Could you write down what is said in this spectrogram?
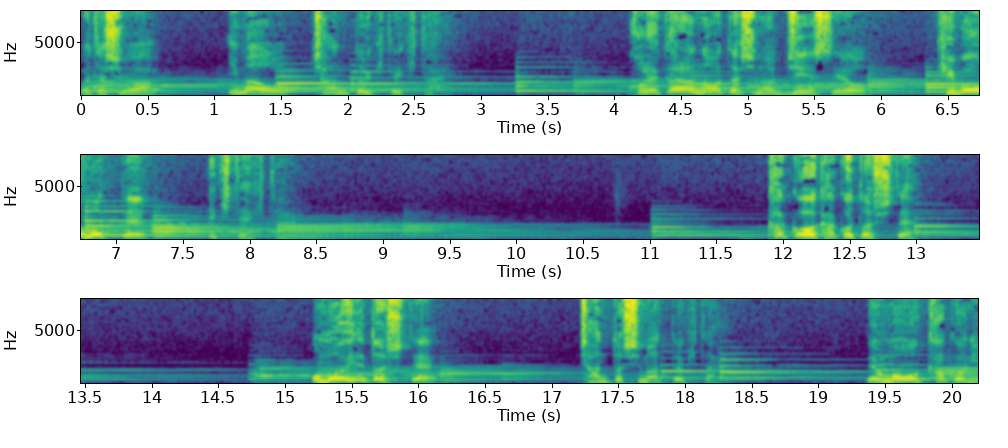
私は今をちゃんと生きていきたい。これからの私の人生を希望を持って生きていきたい。過去は過去として思い出としてちゃんとしまっておきたい。でももう過去に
